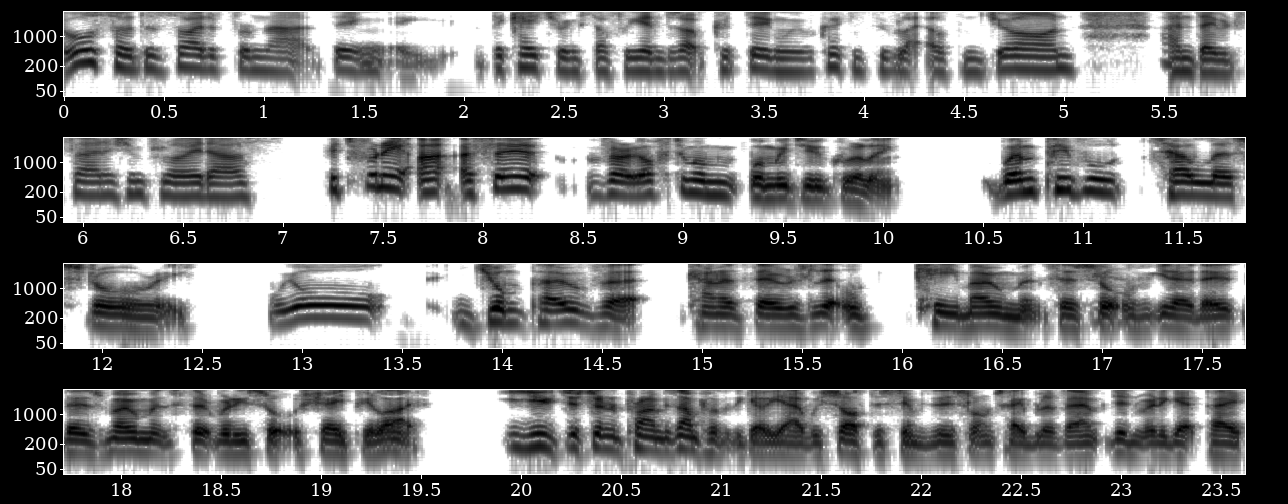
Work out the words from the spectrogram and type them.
also decided from that doing eh, the catering stuff we ended up doing. We were cooking for people like Elton John and David Furnish employed us. It's funny. I, I say it very often when when we do grilling. When people tell their story, we all jump over kind of those little key moments. Those sort of you know those, those moments that really sort of shape your life. You've just done a prime example of it. They go, yeah, we started this thing, this long table event, um, didn't really get paid.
